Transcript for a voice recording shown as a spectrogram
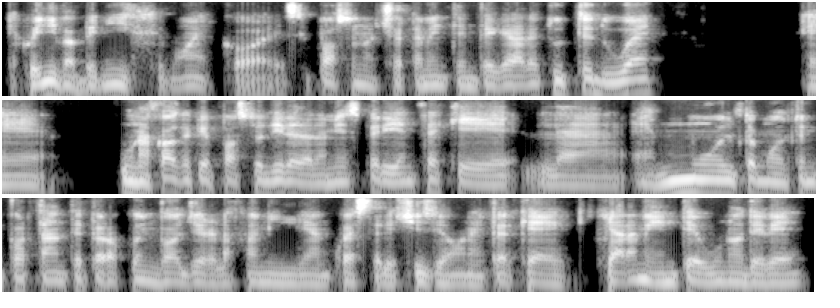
e quindi va benissimo, ecco, si possono certamente integrare tutte e due. Eh, una cosa che posso dire dalla mia esperienza è che le, è molto molto importante però coinvolgere la famiglia in questa decisione perché chiaramente uno deve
